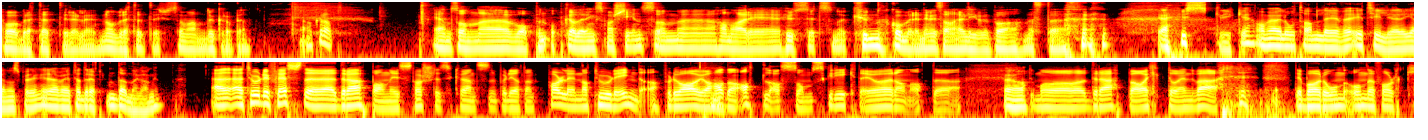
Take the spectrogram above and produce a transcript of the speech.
på brettet etter, eller noen brett etter, som han dukker opp igjen. Akkurat en sånn våpenoppgraderingsmaskin som han har i huset sitt, som du kun kommer inn i hvis han er i live på neste Jeg husker ikke om jeg lot han leve i tidligere gjennomspillinger. Jeg vet jeg drepte den denne gangen. Jeg, jeg, tror de fleste dreper han i første sekvensen fordi at han faller naturlig inn, da. For du har jo hatt en Atlas som skriker deg i ørene at uh, ja. du må drepe alt og enhver. det er bare onde, onde folk.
